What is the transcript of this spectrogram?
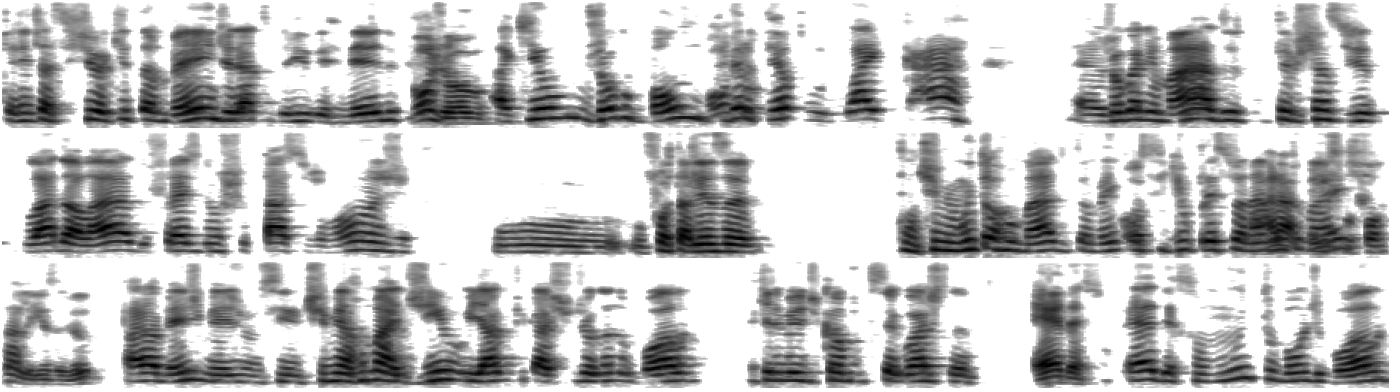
que a gente assistiu aqui também, direto do Rio Vermelho. Bom jogo. Aqui um jogo bom, Bom primeiro jogo. tempo, lá e cá, é, jogo animado, teve chance de ir lado a lado, o Fred deu um chutaço de longe, o, o Fortaleza, um time muito arrumado também, conseguiu pressionar muito Parabéns mais. pro Fortaleza, viu? Parabéns mesmo, assim, o time arrumadinho, o Iago Pikachu jogando bola, aquele meio de campo que você gosta, Ederson. Ederson, muito bom de bola.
